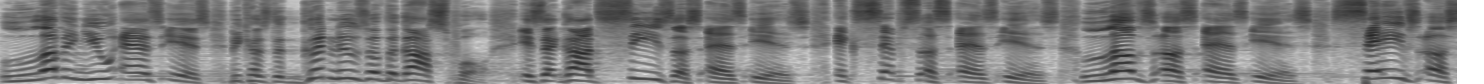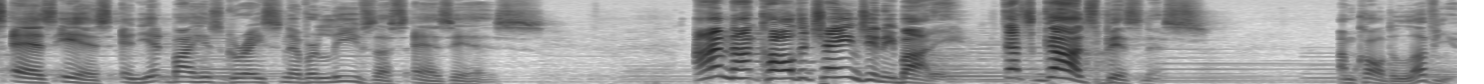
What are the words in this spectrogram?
loving you as is because the good news of the gospel is that God sees us as is, accepts us as is, loves us as is, saves us as is, and yet by his grace never leaves us as is. I'm not called to change anybody. That's God's business. I'm called to love you.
